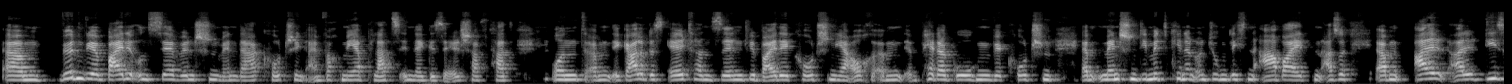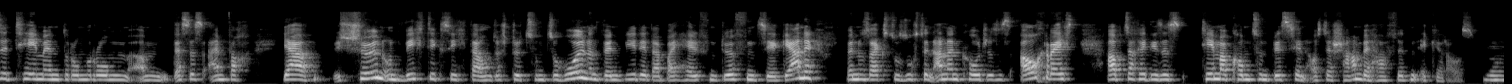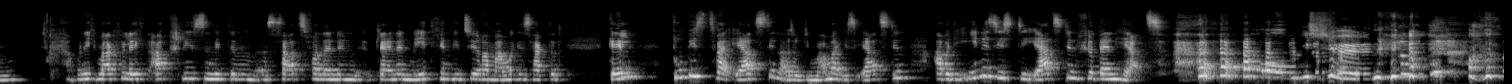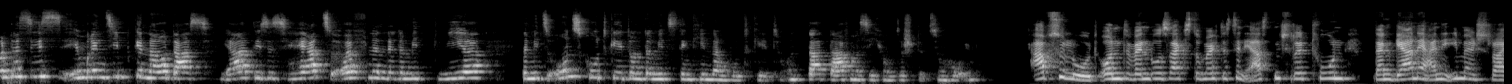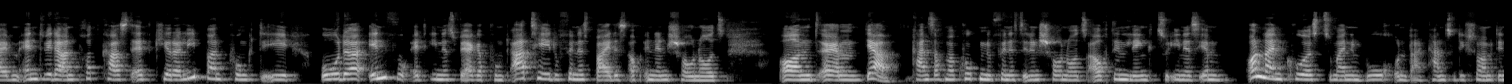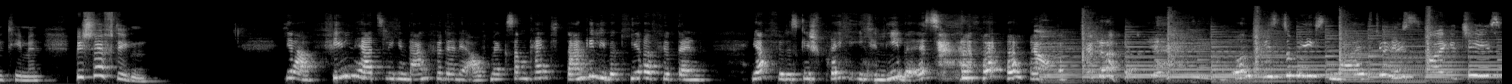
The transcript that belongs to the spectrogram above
Ähm, würden wir beide uns sehr wünschen, wenn da Coaching einfach mehr Platz in der Gesellschaft hat. Und ähm, egal, ob das Eltern sind, wir beide coachen ja auch ähm, Pädagogen, wir coachen ähm, Menschen, die mit Kindern und Jugendlichen arbeiten. Also ähm, all, all diese Themen drumherum, ähm, das ist einfach ja, schön und wichtig, sich da Unterstützung zu holen. Und wenn wir dir dabei helfen dürfen, sehr gerne. Wenn du sagst, du suchst den anderen Coach, ist es auch recht. Hauptsache, dieses Thema kommt so ein bisschen aus der schambehafteten Ecke raus. Mhm. Und ich mag vielleicht abschließen mit dem Satz von einem kleinen Mädchen, die zu ihrer Mama gesagt hat, gell, du bist zwar Ärztin, also die Mama ist Ärztin, aber die Ines ist die Ärztin für dein Herz. Oh, wie schön. Und das ist im Prinzip genau das, ja, dieses Herzöffnende, damit wir, damit es uns gut geht und damit es den Kindern gut geht. Und da darf man sich Unterstützung holen. Absolut. Und wenn du sagst, du möchtest den ersten Schritt tun, dann gerne eine E-Mail schreiben, entweder an podcast.kiraliebmann.de oder info.inesberger.at. Du findest beides auch in den Show Notes. Und ähm, ja, kannst auch mal gucken, du findest in den Show Notes auch den Link zu Ines, ihrem Online-Kurs, zu meinem Buch und da kannst du dich schon mal mit den Themen beschäftigen. Ja, vielen herzlichen Dank für deine Aufmerksamkeit. Danke, lieber Kira, für dein ja, für das Gespräch. Ich liebe es. Ja. Und bis zum nächsten Mal. Tschüss. Folge. Tschüss.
